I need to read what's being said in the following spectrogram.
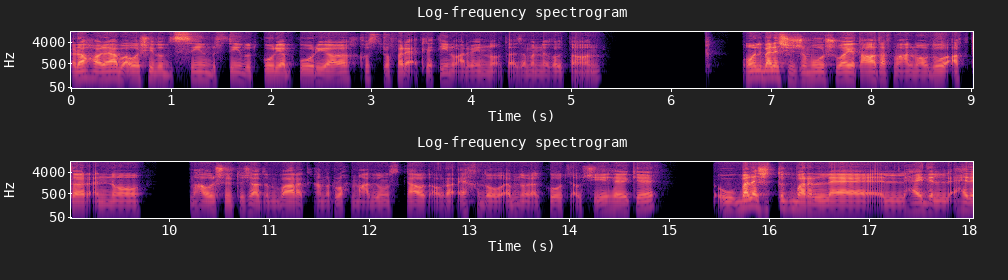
راحوا لعبوا أول شيء ضد الصين بالصين ضد كوريا بكوريا خسروا فرق 30 و40 نقطة إذا ماني غلطان. هون بلش الجمهور شوي يتعاطف مع الموضوع أكثر إنه معقول شلتوا جاد مبارك عم نروح مع بدون scout أو اخذوا ابنه لل coach أو شيء هيك. وبلشت تكبر ال هيدي هيدي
